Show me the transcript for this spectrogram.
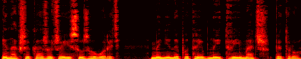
Інакше кажучи, Ісус говорить мені не потрібний твій меч, Петро.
